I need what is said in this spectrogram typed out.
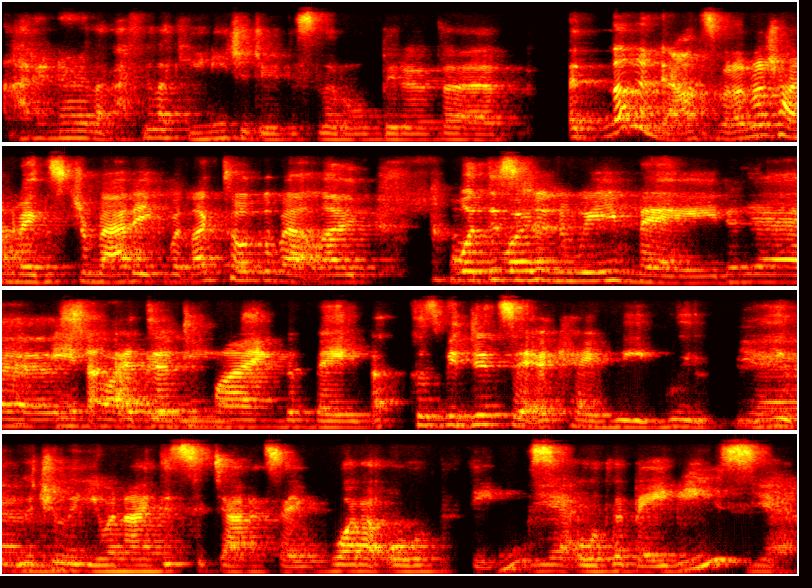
I don't know, like I feel like you need to do this little bit of a, not announcement. I'm not trying to make this dramatic, but like talk about like what decision we've made Yes. in identifying the baby. Because we did say, okay, we we Yeah. you, literally you and I did sit down and say, what are all of the things, Yeah. all of the babies Yeah.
